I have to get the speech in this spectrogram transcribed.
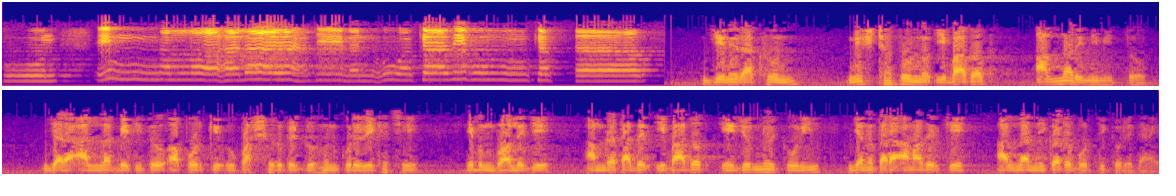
يختلفون إن الله لا يهدي من هو كاذب كفار জেনে রাখুন নিষ্ঠাপূর্ণ ইবাদত আল্লাহরই নিমিত্ত যারা আল্লাহ ব্যতীত অপরকে উপাস্যরূপে গ্রহণ করে রেখেছে এবং বলে যে আমরা তাদের ইবাদত এজন্যই করি যেন তারা আমাদেরকে আল্লাহ নিকটবর্তী করে দেয়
